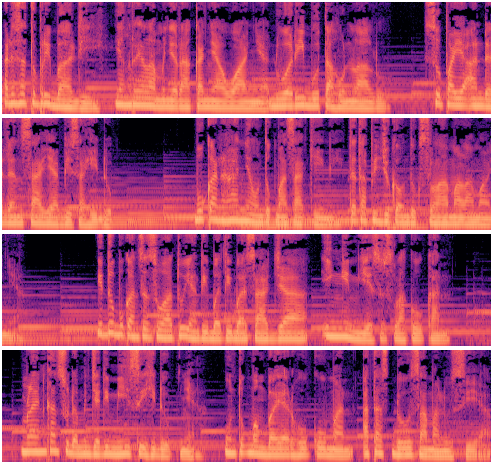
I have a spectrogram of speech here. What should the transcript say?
Ada satu pribadi yang rela menyerahkan nyawanya 2000 tahun lalu supaya Anda dan saya bisa hidup. Bukan hanya untuk masa kini, tetapi juga untuk selama-lamanya. Itu bukan sesuatu yang tiba-tiba saja ingin Yesus lakukan, melainkan sudah menjadi misi hidupnya untuk membayar hukuman atas dosa manusia.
